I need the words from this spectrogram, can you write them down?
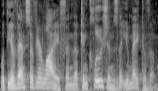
with the events of your life and the conclusions that you make of them.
